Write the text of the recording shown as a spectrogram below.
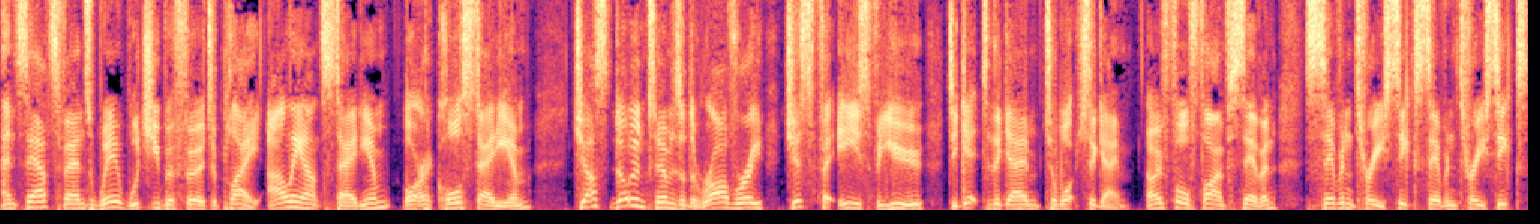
And Souths fans, where would you prefer to play? Allianz Stadium or Accor Stadium? Just not in terms of the rivalry, just for ease for you to get to the game, to watch the game. 0457 736 736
